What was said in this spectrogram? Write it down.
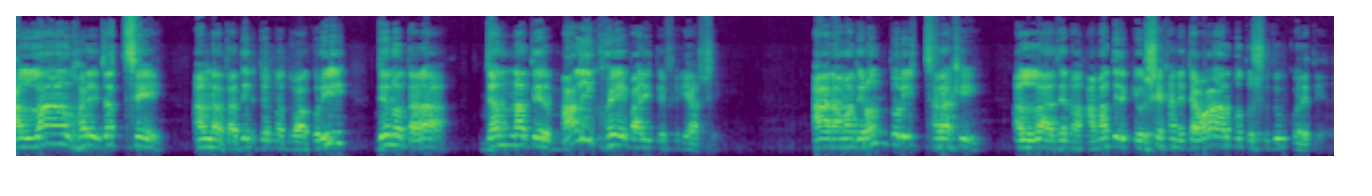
আল্লাহর ঘরে যাচ্ছে, আমরা তাদের জন্য দোয়া করি, যেন তারা জান্নাতের মালিক হয়ে বাড়িতে ফিরে আসে। আর আমাদের অন্তর ইচ্ছা রাখি আল্লাহ যেন আমাদেরকেও সেখানে যাওয়ার মতো সুযোগ করে দেন।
